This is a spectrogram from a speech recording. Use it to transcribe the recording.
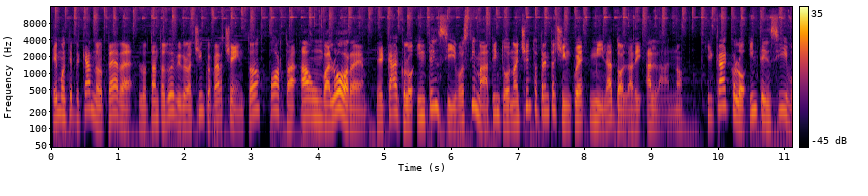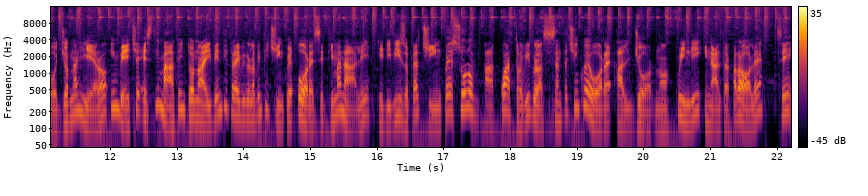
e moltiplicandolo per l'82,5%, porta a un valore del calcolo intensivo stimato intorno ai 135 mila dollari all'anno. Il calcolo intensivo giornaliero invece è stimato intorno ai 23,25 ore settimanali e diviso per 5 solo a 4,65 ore al giorno. Quindi, in altre parole, se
